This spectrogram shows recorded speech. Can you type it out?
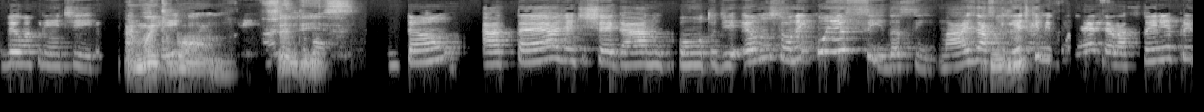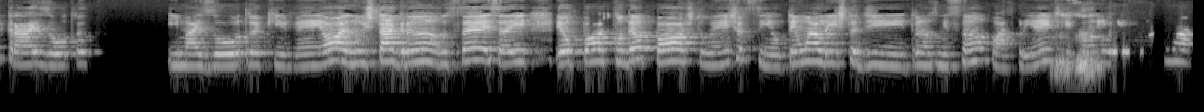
ver uma cliente. É muito bom, feliz. Então, até a gente chegar no ponto de. Eu não sou nem conhecida, assim, mas as uhum. clientes que me conhecem, ela sempre traz outra e mais outra que vem. Olha, no Instagram, não sei, isso aí, eu posto, quando eu posto, enche assim, eu tenho uma lista de transmissão com as clientes, que quando eu faço uma,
